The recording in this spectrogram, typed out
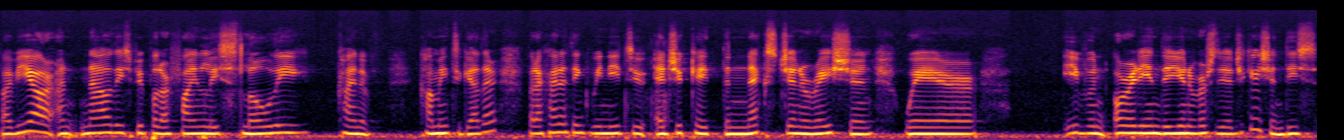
by VR. And now these people are finally slowly kind of coming together. But I kind of think we need to educate the next generation where even already in the university education, these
